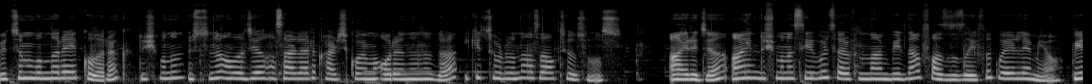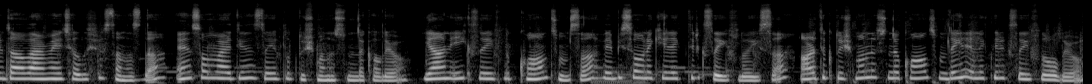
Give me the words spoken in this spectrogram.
Bütün bunlara ek olarak düşmanın üstüne alacağı hasarlara karşı koyma oranını da iki turluğunu azaltıyorsunuz. Ayrıca aynı düşmana Silver tarafından birden fazla zayıflık verilemiyor. Bir daha vermeye çalışırsanız da en son verdiğiniz zayıflık düşman üstünde kalıyor. Yani ilk zayıflık kuantumsa ve bir sonraki elektrik zayıflığıysa artık düşmanın üstünde kuantum değil elektrik zayıflığı oluyor.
